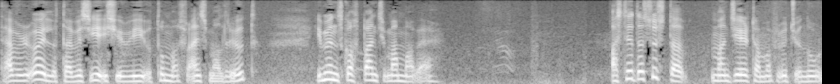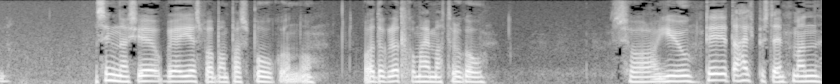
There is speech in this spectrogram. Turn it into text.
Det var øyelig, hvis jeg ikke vi og Thomas var en som aldri ut. Jeg minns godt bensjen mamma var. Alltså det är det sista man gör tar man får ut i Norden. Signa sig och börja ges på att man passar på och och då gröt kom hem att det går. Så jo, det är det helt bestämt. Man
